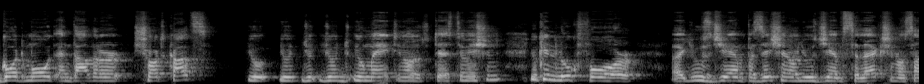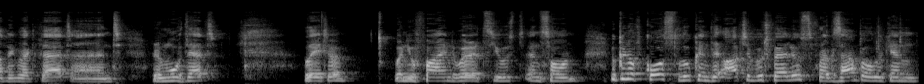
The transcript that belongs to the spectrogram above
God mode and other shortcuts, you, you, you, you made in order to test your mission. You can look for uh, use GM position or use GM selection or something like that and remove that later when you find where it's used and so on. You can of course look in the attribute values. For example, you can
